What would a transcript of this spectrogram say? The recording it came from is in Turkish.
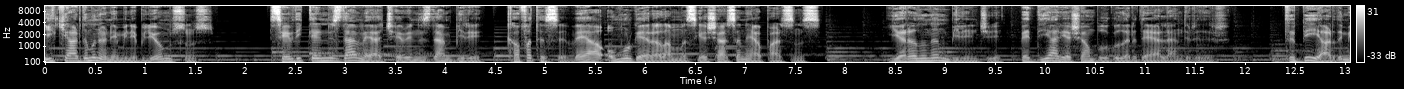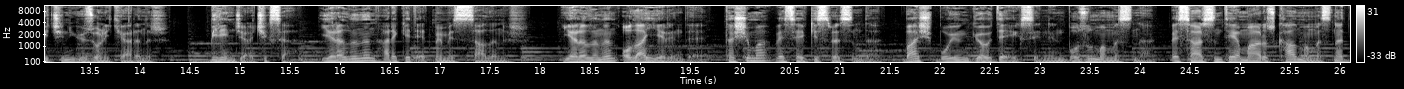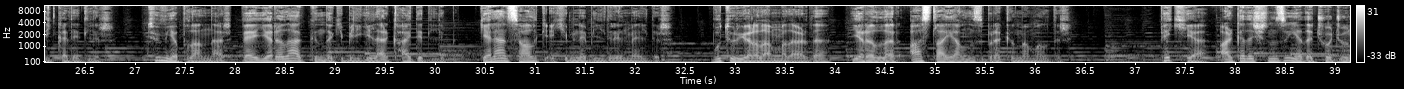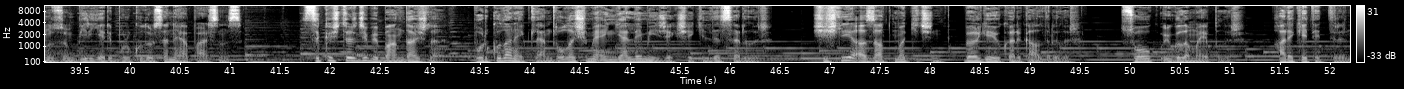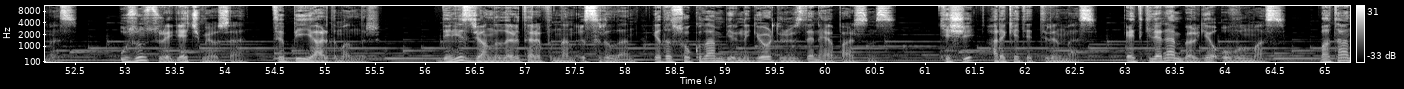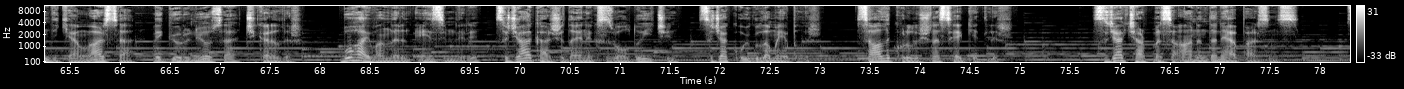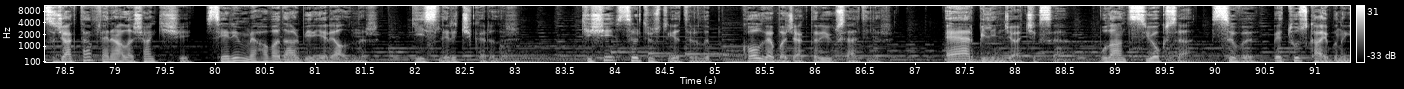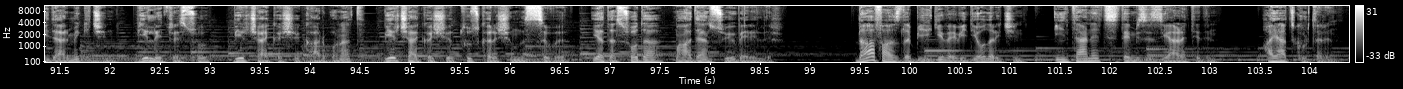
İlk yardımın önemini biliyor musunuz? Sevdiklerinizden veya çevrenizden biri kafatası veya omurga yaralanması yaşarsa ne yaparsınız? Yaralının bilinci ve diğer yaşam bulguları değerlendirilir. Tıbbi yardım için 112 aranır. Bilinci açıksa yaralının hareket etmemesi sağlanır. Yaralının olay yerinde, taşıma ve sevki sırasında baş boyun gövde ekseninin bozulmamasına ve sarsıntıya maruz kalmamasına dikkat edilir. Tüm yapılanlar ve yaralı hakkındaki bilgiler kaydedilip gelen sağlık ekibine bildirilmelidir. Bu tür yaralanmalarda yaralılar asla yalnız bırakılmamalıdır. Peki ya arkadaşınızın ya da çocuğunuzun bir yeri burkulursa ne yaparsınız? Sıkıştırıcı bir bandajla burkulan eklem dolaşımı engellemeyecek şekilde sarılır. Şişliği azaltmak için bölge yukarı kaldırılır. Soğuk uygulama yapılır. Hareket ettirilmez. Uzun süre geçmiyorsa tıbbi yardım alınır. Deniz canlıları tarafından ısırılan ya da sokulan birini gördüğünüzde ne yaparsınız? Kişi hareket ettirilmez. Etkilenen bölge ovulmaz. Batan diken varsa ve görünüyorsa çıkarılır. Bu hayvanların enzimleri sıcağa karşı dayanıksız olduğu için sıcak uygulama yapılır. Sağlık kuruluşuna sevk edilir. Sıcak çarpması anında ne yaparsınız? Sıcaktan fenalaşan kişi serin ve havadar bir yere alınır. Giysileri çıkarılır. Kişi sırt üstü yatırılıp kol ve bacakları yükseltilir. Eğer bilinci açıksa, bulantısı yoksa sıvı ve tuz kaybını gidermek için 1 litre su, 1 çay kaşığı karbonat, 1 çay kaşığı tuz karışımlı sıvı ya da soda maden suyu verilir. Daha fazla bilgi ve videolar için internet sitemizi ziyaret edin. Hayat kurtarın.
